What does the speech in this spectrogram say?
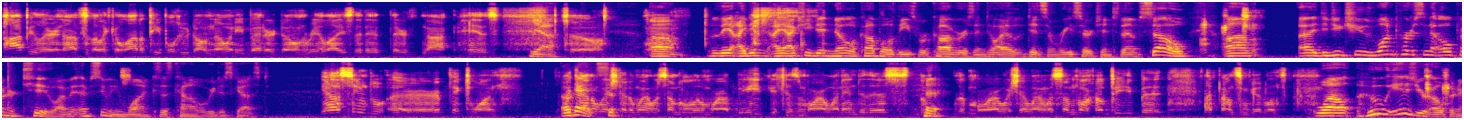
popular enough that like a lot of people who don't know any better don't realize that it, they're not his. Yeah. So. Yeah. Um, the, I didn't. I actually didn't know a couple of these were covers until I did some research into them. So, um, uh, did you choose one person to open or two? I'm, I'm assuming one because that's kind of what we discussed. Yeah, I seemed uh, I picked one. Okay, I kind of so, wish I'd have went with something a little more upbeat because the more I went into this, the, the more I wish I went with some more upbeat. But I found some good ones. Well, who is your opener?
